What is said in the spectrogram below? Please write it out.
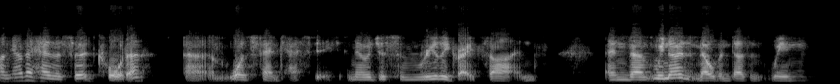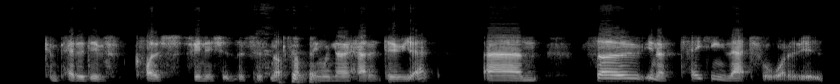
on the other hand, the third quarter um, was fantastic, and there were just some really great signs. And um, we know that Melbourne doesn't win competitive close finishes. It's just not something we know how to do yet. Um, so you know, taking that for what it is,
